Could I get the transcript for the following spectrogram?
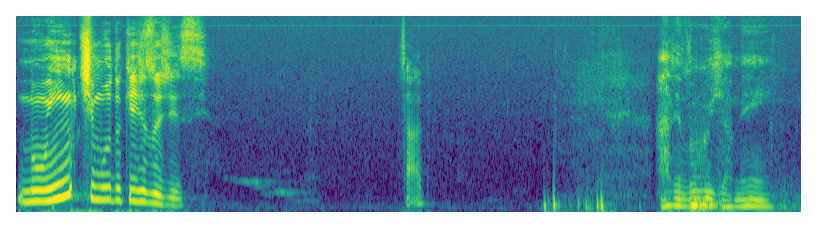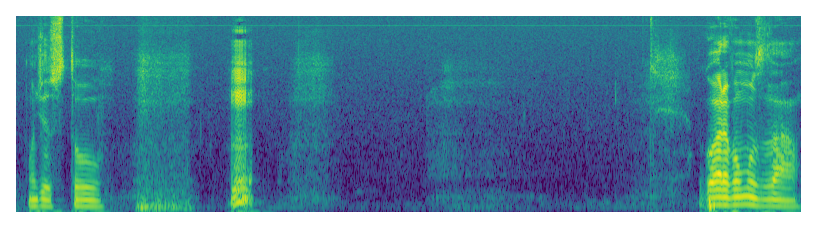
no íntimo do que Jesus disse. Sabe? Aleluia, amém. Onde eu estou. Hum. Agora vamos lá.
